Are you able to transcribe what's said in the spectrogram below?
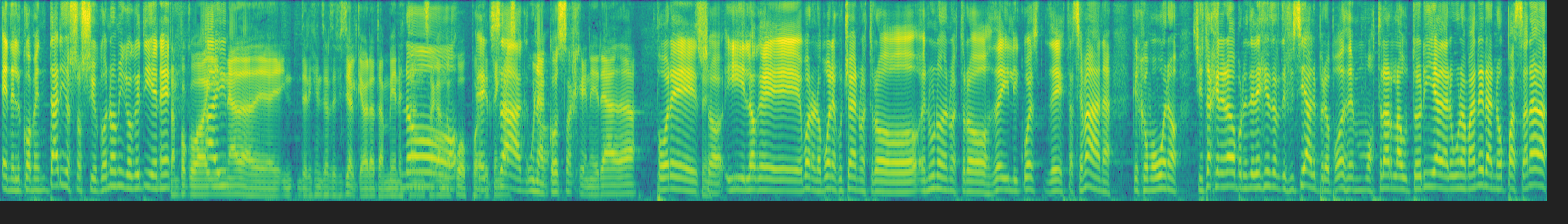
En el comentario socioeconómico que tiene, Tampoco hay, nada de inteligencia artificial que ahora también están No, sacando juegos porque exacto. tengas una cosa generada. Por eso. Y lo que, bueno, lo pueden escuchar en nuestro en uno de nuestros Daily Quest de esta semana. Que es como, bueno, si está generado por inteligencia artificial, pero podés demostrar la autoría de alguna manera, no pasa nada.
